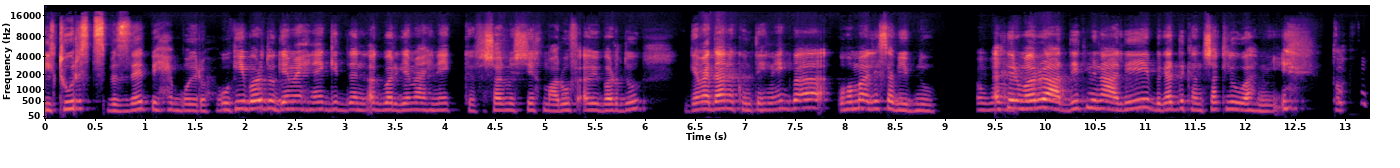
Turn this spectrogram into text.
ال tourists بالذات بيحبوا يروحوا. وفي برضو جامع هناك جدا الأكبر جامع هناك في شرم الشيخ معروف قوي برضو. الجامع ده أنا كنت هناك بقى وهما لسه بيبنوه. واو آخر مرة عديت من عليه بجد كان شكله وهمي. تحفة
